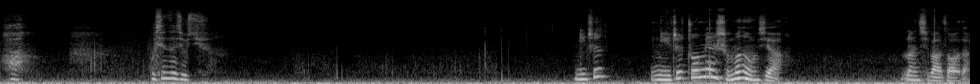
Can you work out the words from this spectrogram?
好，我现在就去。你这，你这桌面什么东西啊？乱七八糟的，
